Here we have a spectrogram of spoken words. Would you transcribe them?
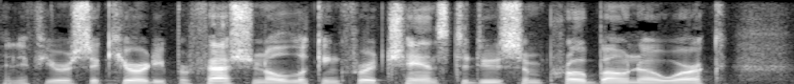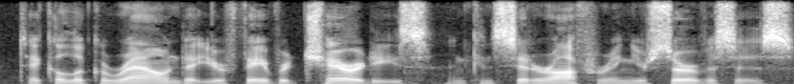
And if you're a security professional looking for a chance to do some pro bono work, take a look around at your favorite charities and consider offering your services.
